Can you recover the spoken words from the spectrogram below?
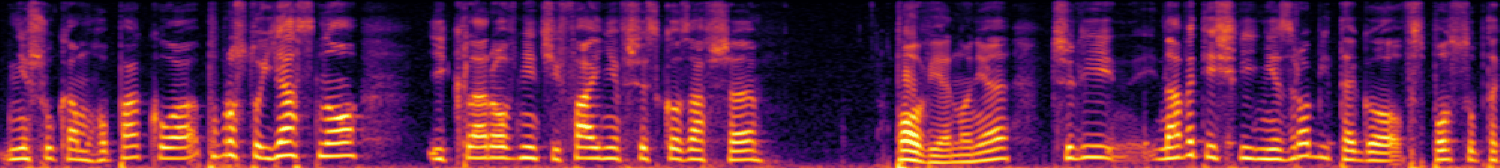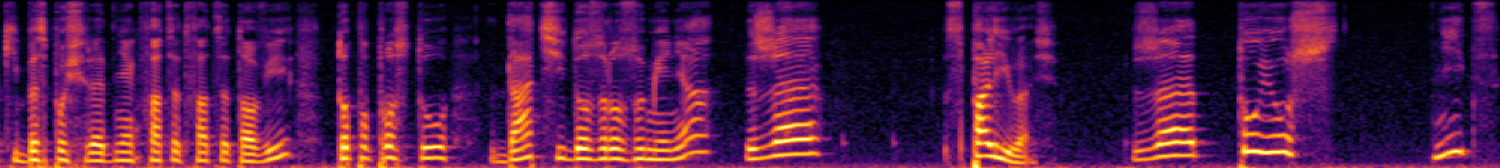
nie szukam chłopaku, a po prostu jasno i klarownie ci fajnie wszystko zawsze powie, no nie? Czyli nawet jeśli nie zrobi tego w sposób taki bezpośredni, jak facet facetowi, to po prostu da ci do zrozumienia, że spaliłeś, że tu już nic,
